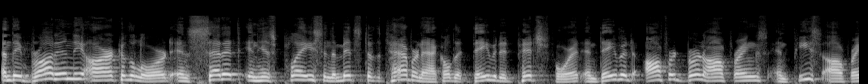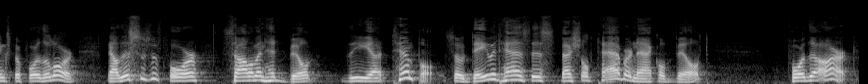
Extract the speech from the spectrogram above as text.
And they brought in the ark of the Lord and set it in his place in the midst of the tabernacle that David had pitched for it. And David offered burnt offerings and peace offerings before the Lord. Now, this was before Solomon had built the uh, temple. So David has this special tabernacle built for the ark.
